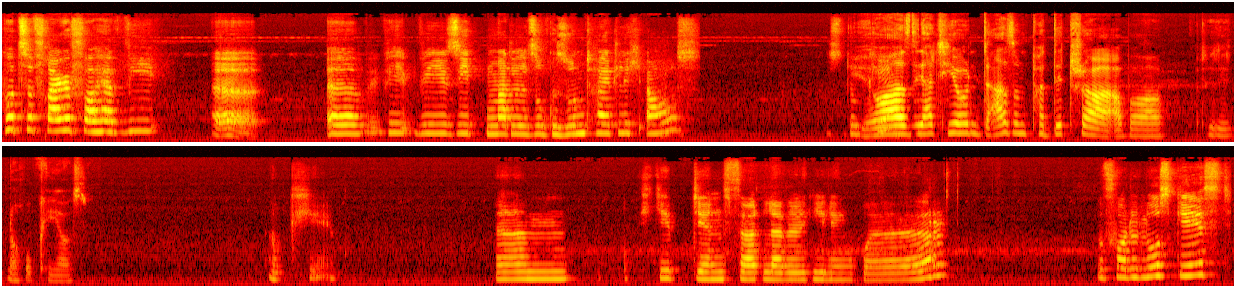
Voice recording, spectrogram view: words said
kurze Frage vorher, wie, äh, äh, wie, wie sieht Madel so gesundheitlich aus? Ist okay? Ja, sie hat hier und da so ein paar Ditcher, aber sie sieht noch okay aus. Okay. Ähm, ich gebe dir ein Third Level Healing Word. Bevor du losgehst.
